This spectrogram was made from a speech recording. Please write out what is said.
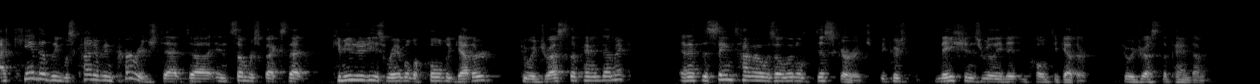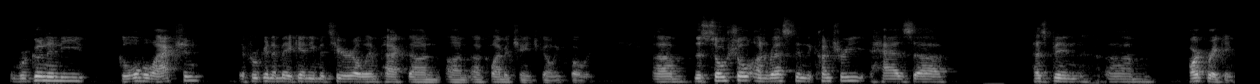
I candidly was kind of encouraged that, uh, in some respects, that communities were able to pull together to address the pandemic. And at the same time, I was a little discouraged because nations really didn't pull together to address the pandemic. And we're going to need global action if we're going to make any material impact on, on, on climate change going forward. Um, the social unrest in the country has, uh, has been um, heartbreaking.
